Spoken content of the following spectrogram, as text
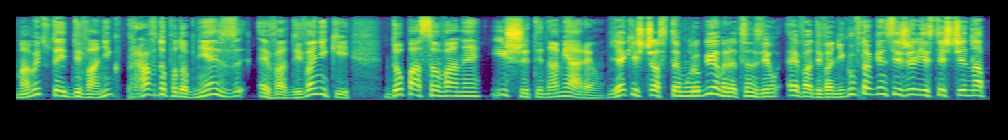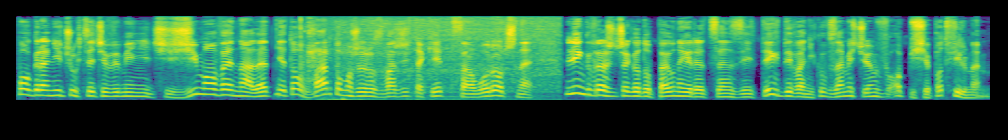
mamy tutaj dywanik prawdopodobnie z Ewa Dywaniki, dopasowany i szyty na miarę. Jakiś czas temu robiłem recenzję Ewa Dywaników, tak więc jeżeli jesteście na pograniczu, chcecie wymienić zimowe na letnie, to warto może rozważyć takie całoroczne. Link w razie czego do pełnej recenzji tych dywaników zamieściłem w opisie pod filmem.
